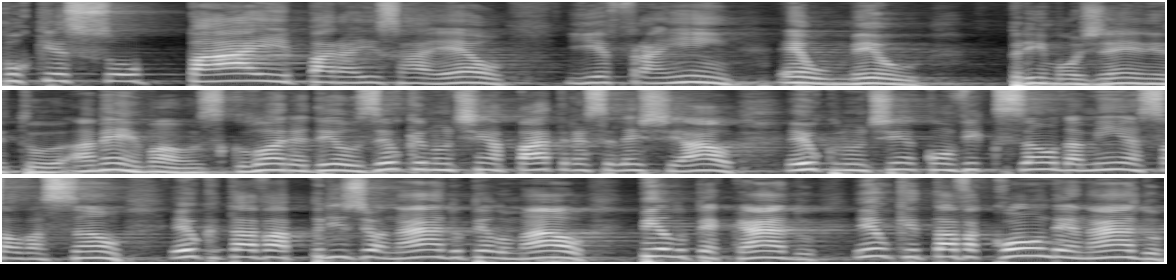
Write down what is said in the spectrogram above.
porque sou pai para Israel e Efraim é o meu primogênito. Amém, irmãos? Glória a Deus. Eu que não tinha pátria celestial, eu que não tinha convicção da minha salvação, eu que estava aprisionado pelo mal, pelo pecado, eu que estava condenado,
